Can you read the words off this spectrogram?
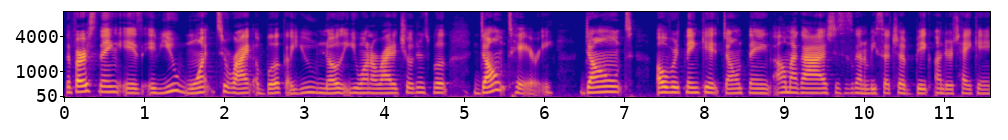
The first thing is if you want to write a book or you know that you want to write a children's book, don't tarry. Don't overthink it. Don't think, oh my gosh, this is going to be such a big undertaking.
